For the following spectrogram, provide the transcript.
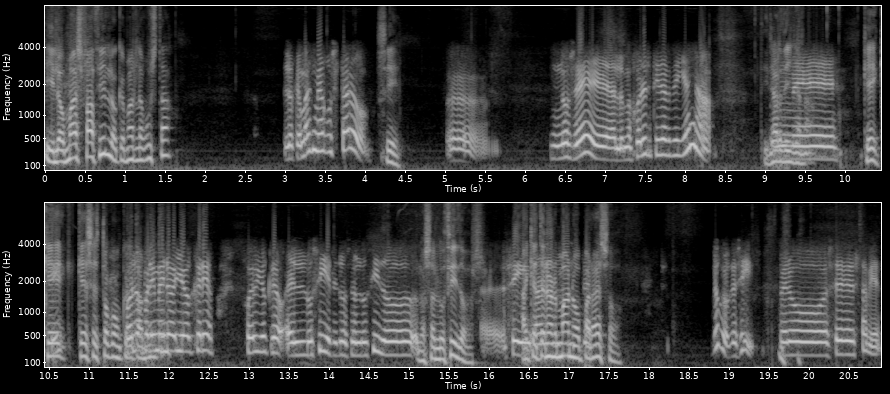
y lo más fácil, lo que más le gusta, Lo que más me ha gustado, sí, eh, no sé, a lo mejor el tirar de llana. tirar de Me- llana. ¿Qué, qué, qué es esto concretamente? primero yo creo, fue yo creo, el lucir, los enlucidos. Los enlucidos. Eh, sí, Hay que tener mano para eso. Yo creo que sí, pero se, está bien.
